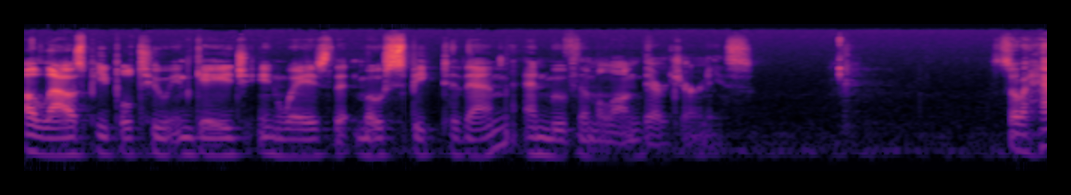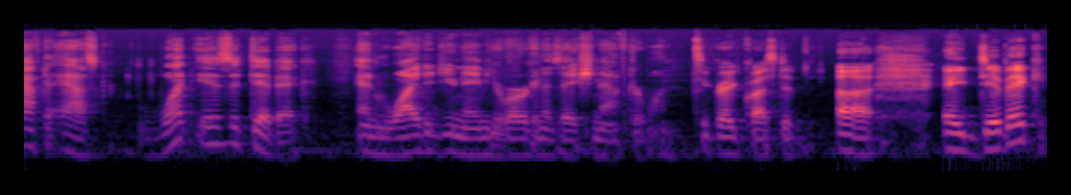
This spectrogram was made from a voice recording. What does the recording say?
allows people to engage in ways that most speak to them and move them along their journeys. So I have to ask, what is a Dybbuk and why did you name your organization after one? It's a great question. Uh, a Dybbuk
